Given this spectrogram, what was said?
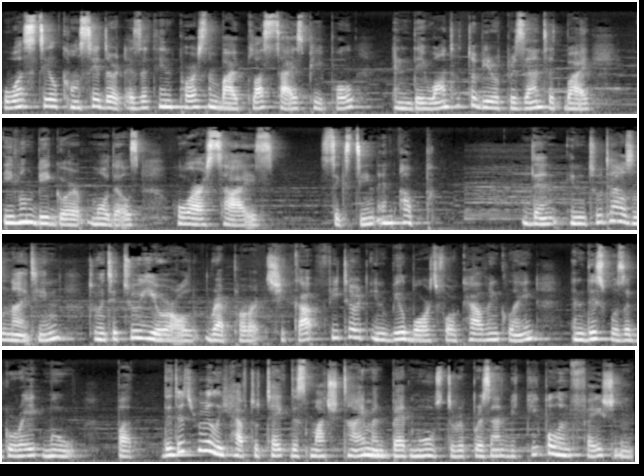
who was still considered as a thin person by plus size people, and they wanted to be represented by even bigger models who are size 16 and up. Then in 2019, 22 year old rapper Chika featured in billboards for Calvin Klein, and this was a great move, but did it really have to take this much time and bad moves to represent big people in fashion?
